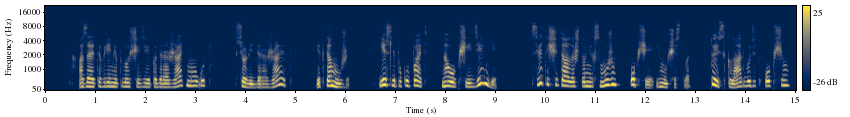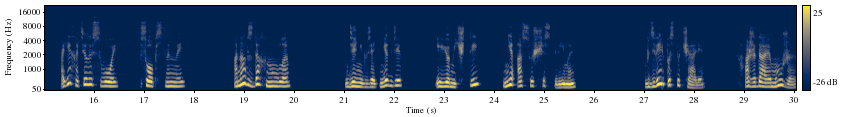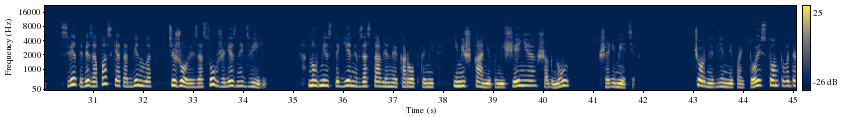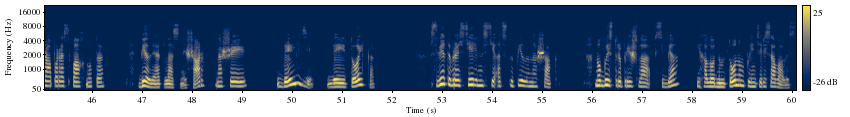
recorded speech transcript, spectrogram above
а за это время площади подорожать могут. Все ведь дорожает. И к тому же, если покупать на общие деньги, Света считала, что у них с мужем общее имущество, то есть склад будет общим, а ей хотелось свой, собственный. Она вздохнула. Денег взять негде, и ее мечты неосуществимы. В дверь постучали. Ожидая мужа, Света без опаски отодвинула тяжелый засов железной двери. Но вместо Гены в заставленное коробками и мешками помещение шагнул Шереметьев. Черное длинное пальто из тонкого драпа распахнуто, белый атласный шарф на шее. Дэнди, да и только. Света в растерянности отступила на шаг, но быстро пришла в себя и холодным тоном поинтересовалась.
